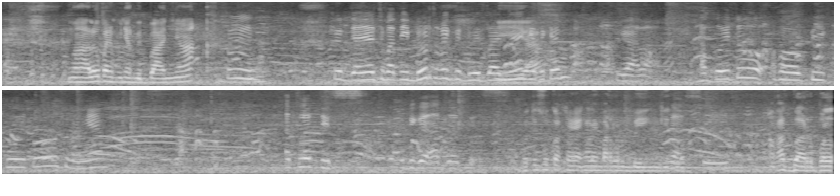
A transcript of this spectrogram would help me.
Ngehalu pengen punya duit banyak. hmm kerjanya cuma tidur tapi duit banyak Iya. gitu kan enggak lah aku itu hobiku itu sebenarnya atletis. Lebih ke atletis. Berarti suka kayak ngelempar lembing gitu. enggak sih. Angkat barbel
